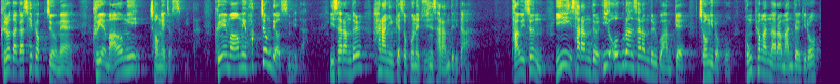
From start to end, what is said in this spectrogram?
그러다가 새벽쯤에 그의 마음이 정해졌습니다. 그의 마음이 확정되었습니다. 이 사람들 하나님께서 보내주신 사람들이다. 다윗은 이 사람들, 이 억울한 사람들과 함께 정의롭고 공평한 나라 만들기로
